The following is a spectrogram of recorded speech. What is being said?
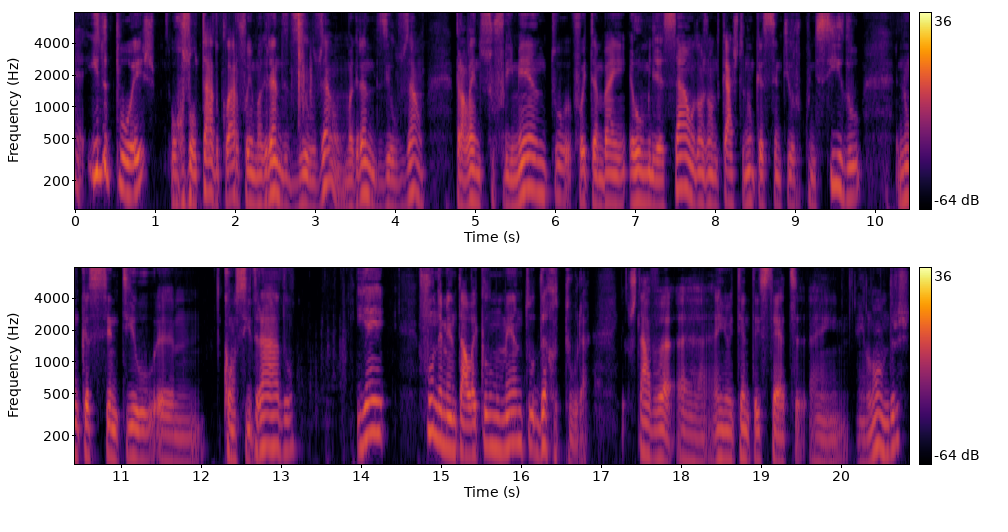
Uh, e depois, o resultado, claro, foi uma grande desilusão, uma grande desilusão para além do sofrimento, foi também a humilhação. Dom João de Castro nunca se sentiu reconhecido, nunca se sentiu um, considerado. E é fundamental aquele momento da ruptura. Ele estava uh, em 87 em, em Londres,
